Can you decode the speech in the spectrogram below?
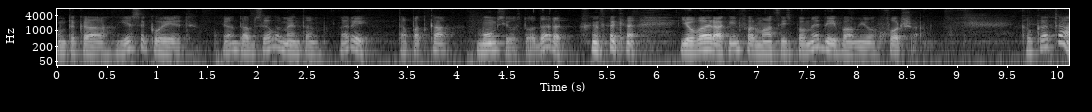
Un tā kā iesakojiet ja, dabas elementam arī tāpat kā mums jūs to darat. Tā kā, jo vairāk informācijas par medībām, jo foršāk. Kaut kā tā.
